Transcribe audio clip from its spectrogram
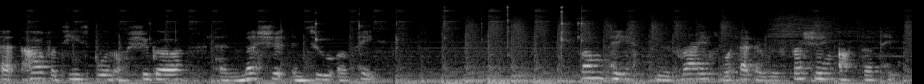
Add half a teaspoon of sugar and mash it into a paste. Paste with rice will add a refreshing aftertaste.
